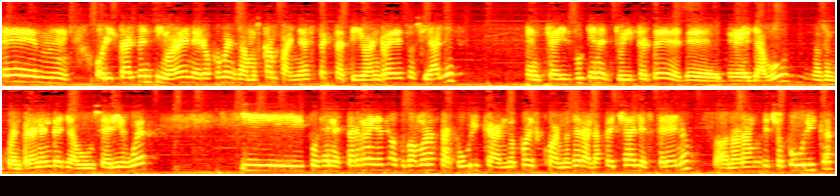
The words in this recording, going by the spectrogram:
eh, ahorita el 29 de enero comenzamos campaña de expectativa en redes sociales, en Facebook y en el Twitter de, de, Vu. Nos encuentran en Deja Vu serie web. Y pues en estas redes nosotros vamos a estar publicando pues cuándo será la fecha del estreno, todavía no la hemos hecho pública,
